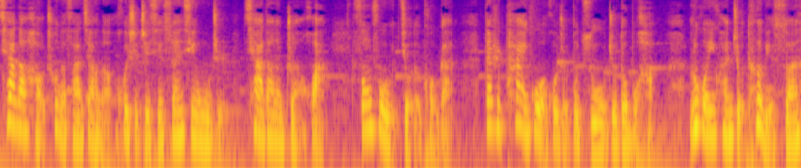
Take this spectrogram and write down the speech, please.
恰到好处的发酵呢，会使这些酸性物质恰当的转化，丰富酒的口感。但是太过或者不足就都不好。如果一款酒特别酸，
